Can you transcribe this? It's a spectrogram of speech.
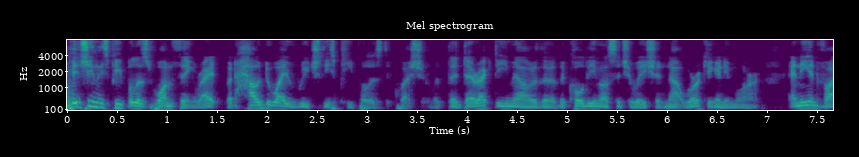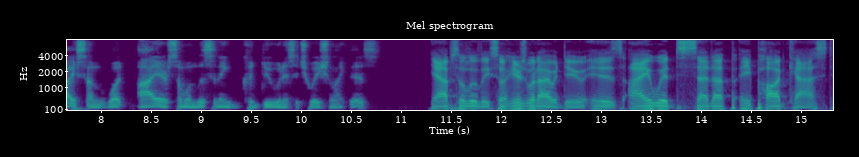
Pitching these people is one thing, right? But how do I reach these people is the question. With the direct email or the, the cold email situation not working anymore, any advice on what I or someone listening could do in a situation like this? Yeah, absolutely. So here's what I would do is I would set up a podcast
